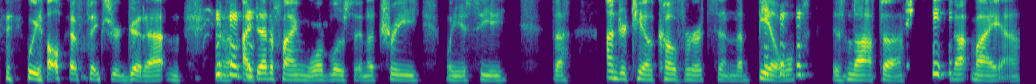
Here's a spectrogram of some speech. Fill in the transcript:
we all have things we're good at and uh, identifying warblers in a tree when you see the undertail coverts and the bill is not uh, not my uh,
